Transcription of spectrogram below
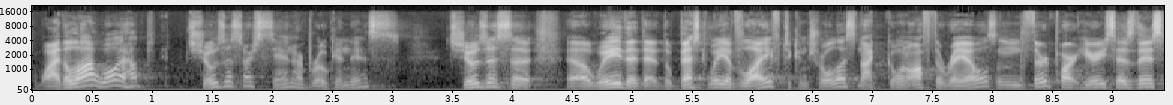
So, why the law? Well, it helps, shows us our sin, our brokenness. It shows us a, a way that, that, the best way of life to control us, not going off the rails. And the third part here, he says this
